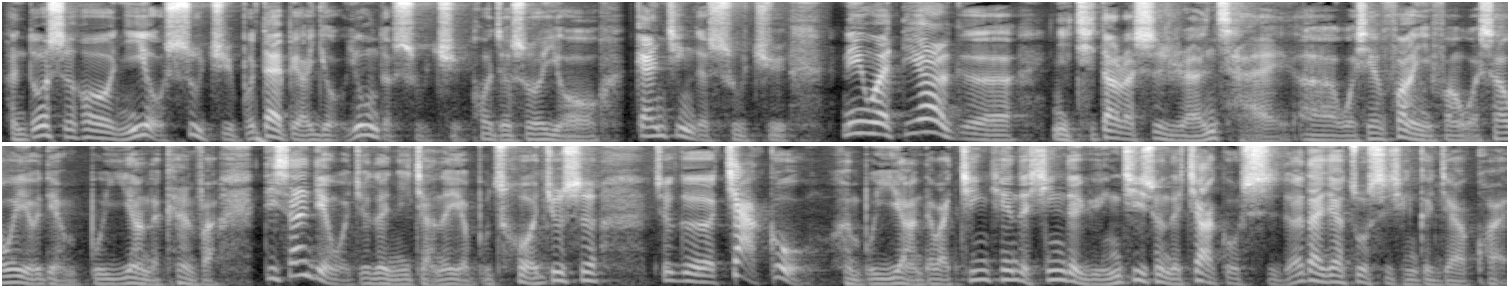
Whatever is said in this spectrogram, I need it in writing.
很多时候你有数据不代表有用的数据，或者说有干净的数据。另外，第二个你提到的是人才，呃，我先放一放，我稍微有点不一样的看法。第三点，我觉得你讲的也不错，就是这个架构很不一样，对吧？今天的新的云计算的架构使得大家做事情更加快。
